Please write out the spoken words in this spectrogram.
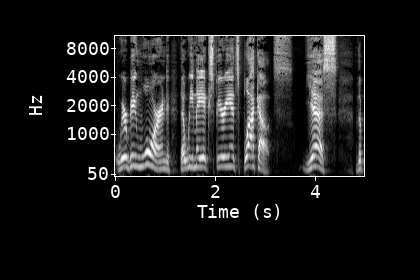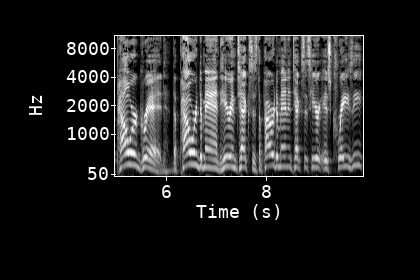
we're being warned that we may experience blackouts. Yes, the power grid, the power demand here in Texas, the power demand in Texas here is crazy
